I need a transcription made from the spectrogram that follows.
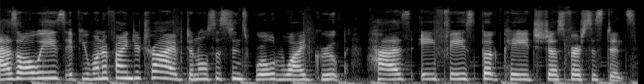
As always, if you want to find your tribe, Dental Assistants Worldwide Group has a Facebook page just for assistants.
